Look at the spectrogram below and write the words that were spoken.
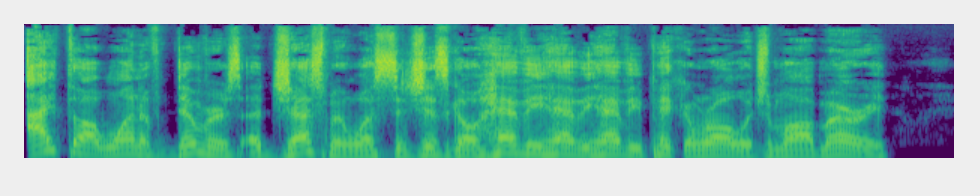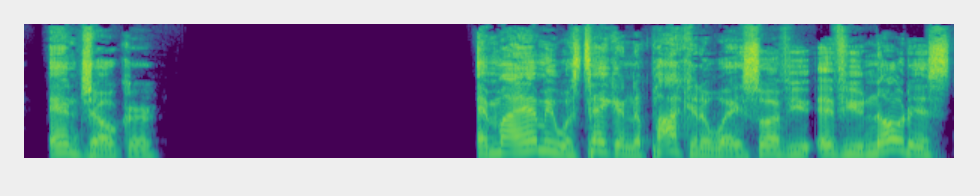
I thought one of Denver's adjustment was to just go heavy, heavy, heavy pick and roll with Jamal Murray and Joker. And Miami was taking the pocket away. So if you if you noticed,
